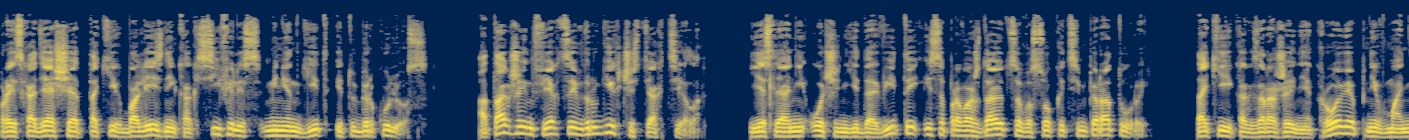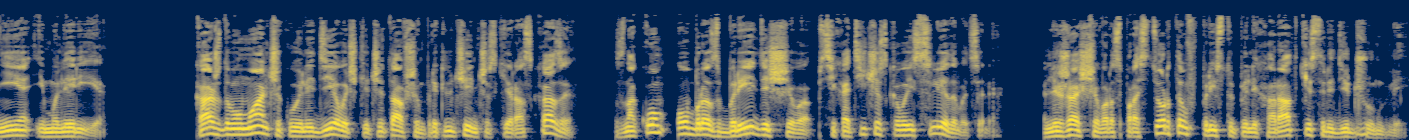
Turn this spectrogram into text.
происходящие от таких болезней, как сифилис, менингит и туберкулез, а также инфекции в других частях тела, если они очень ядовиты и сопровождаются высокой температурой, такие как заражение крови, пневмония и малярия. Каждому мальчику или девочке, читавшим приключенческие рассказы, знаком образ бредящего психотического исследователя, лежащего распростертым в приступе лихорадки среди джунглей.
